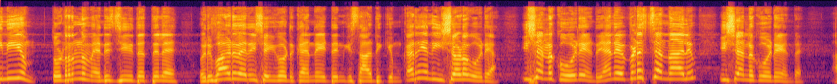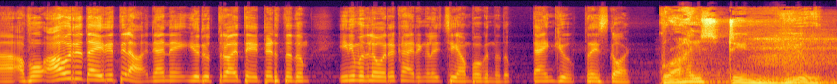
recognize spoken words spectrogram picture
ഇനിയും തുടർന്നും എന്റെ ജീവിതത്തിൽ ഒരുപാട് പേരെ ഈശോയ്ക്ക് കൊടുക്കാനായിട്ട് എനിക്ക് സാധിക്കും. കാരണം ഞാൻ ഈശോയുടെ കൂടെയാണ് ഈശോ എന്റെ കൂടെയുണ്ട്. ഞാൻ എവിടെ ചെന്നാലും ഈശോ എന്റെ കൂടെയുണ്ട്. അപ്പോൾ ആ ഒരു ധൈര്യത്തിലാണ് ഞാൻ ഈ ഒരു ഉത്തരവാദിത്തം ഏറ്റെടുത്തതും ഇനി മുതൽ ഓരോ കാര്യങ്ങൾ ചെയ്യാൻ പോകുന്നതും. Thank you praise God Christ in youth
